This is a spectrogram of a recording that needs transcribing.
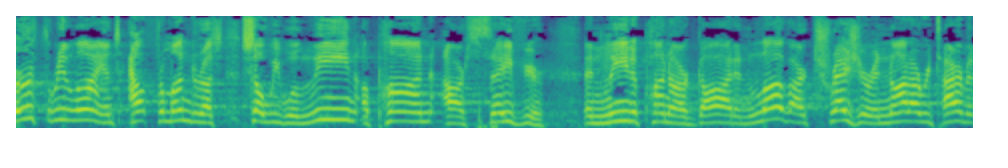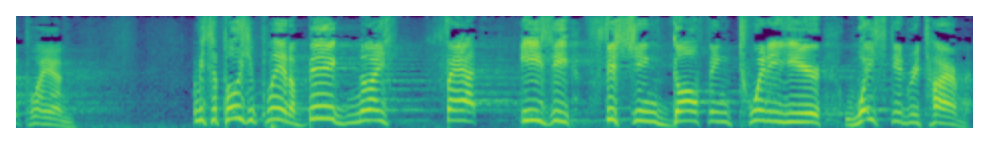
earth reliance out from under us so we will lean upon our Savior and lean upon our God and love our treasure and not our retirement plan. I mean, suppose you plan a big, nice, fat, easy, fishing, golfing, 20 year, wasted retirement.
